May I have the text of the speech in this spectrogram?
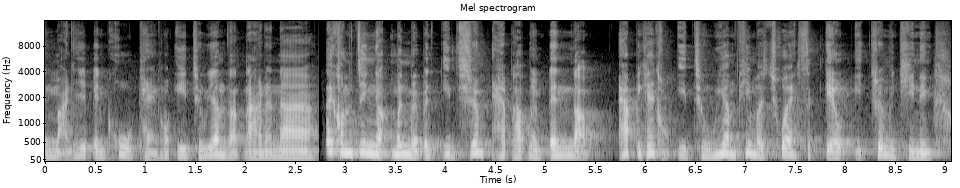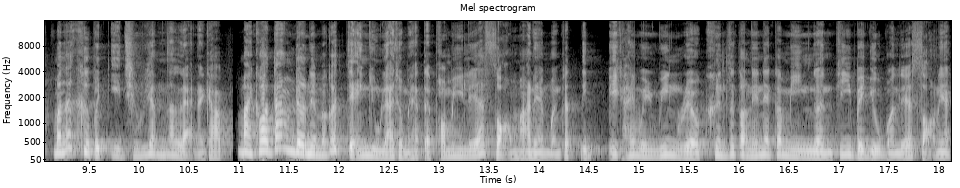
ใหม่ที่จะเป็นคู่แข่งของ Ethereum ต่างๆนานาแต่ความจริงอะมันเหมือนเป็น Ethereum app ครับเหมือนเป็นแบบ แอปพลิเคชันของ Ethereum ที่มาช่วย scale Ethereum อีกทีหนึ่งมันก็คือเป็น Ethereum นั่นแหละนะครับหมายความว่าดั้งเดิมเนี่ยมันก็เจ๋งอยู่แล้วถูกไหมฮะแต่พอมี layer สองมาเนี่ยเหมือนก็ติดปีกให้มันวิ่งเร็วขึ้นซึ่งตอนนี้เนี่ยก็มีเงินที่ไปอยู่บน layer สองเนี่ย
